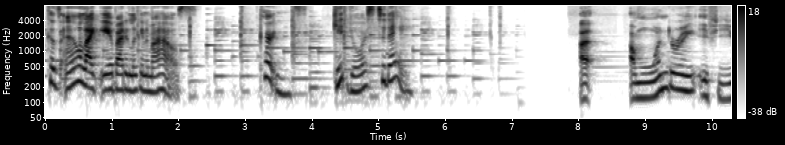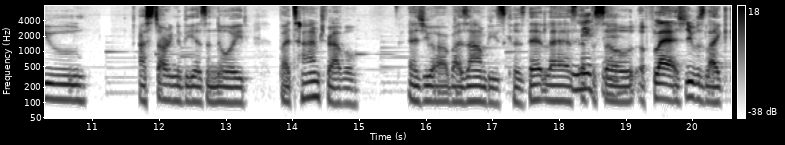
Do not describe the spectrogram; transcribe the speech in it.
Because I don't like everybody looking in my house. Curtains. Get yours today. I I'm wondering if you are starting to be as annoyed by time travel as you are by zombies because that last Listen. episode of Flash, you was like,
